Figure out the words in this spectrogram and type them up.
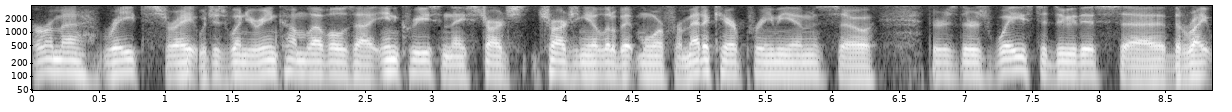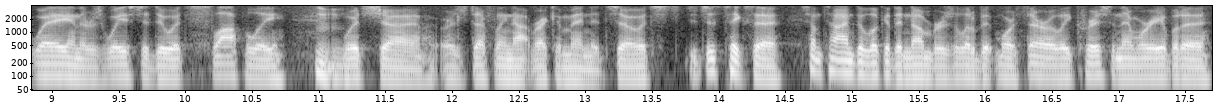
IRMAA rates, right, which is when your income levels uh, increase and they start charging you a little bit more for Medicare premiums. So there's there's ways to do this uh, the right way, and there's ways to do it sloppily, mm-hmm. which uh, is definitely not recommended. So it's it just takes a some time to look at the numbers a little bit more thoroughly, Chris, and then we're able to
